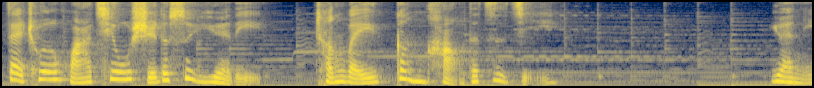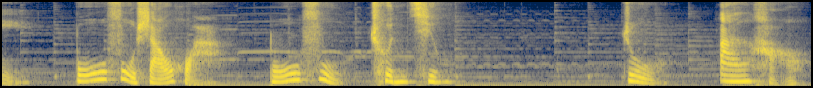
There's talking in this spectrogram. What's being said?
在春华秋实的岁月里。成为更好的自己。愿你不负韶华，不负春秋。祝安好。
